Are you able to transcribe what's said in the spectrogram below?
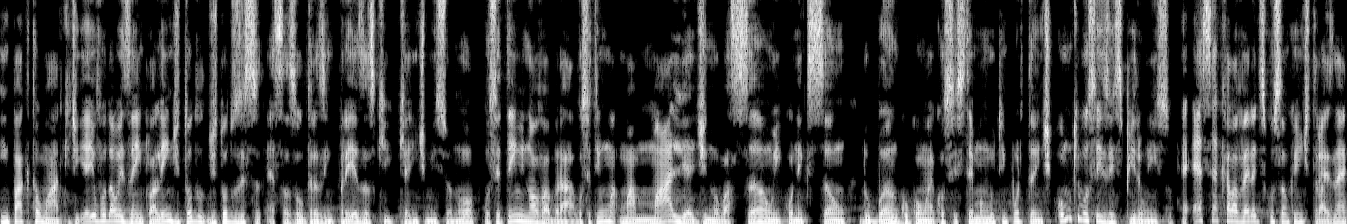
impacta o marketing. E aí eu vou dar um exemplo. Além de, todo, de todas essas outras empresas que, que a gente mencionou, você tem o InovaBra, você tem uma, uma malha de inovação e conexão do banco com o ecossistema muito importante. Como que vocês respiram isso? É, essa é aquela velha discussão que a gente traz, né?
